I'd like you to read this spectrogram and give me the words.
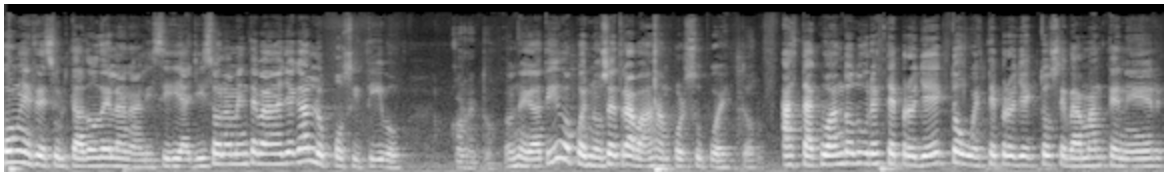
con el resultado del análisis y allí solamente van a llegar los positivos. Correcto. Los negativos pues no se trabajan, por supuesto. ¿Hasta cuándo dura este proyecto o este proyecto se va a mantener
